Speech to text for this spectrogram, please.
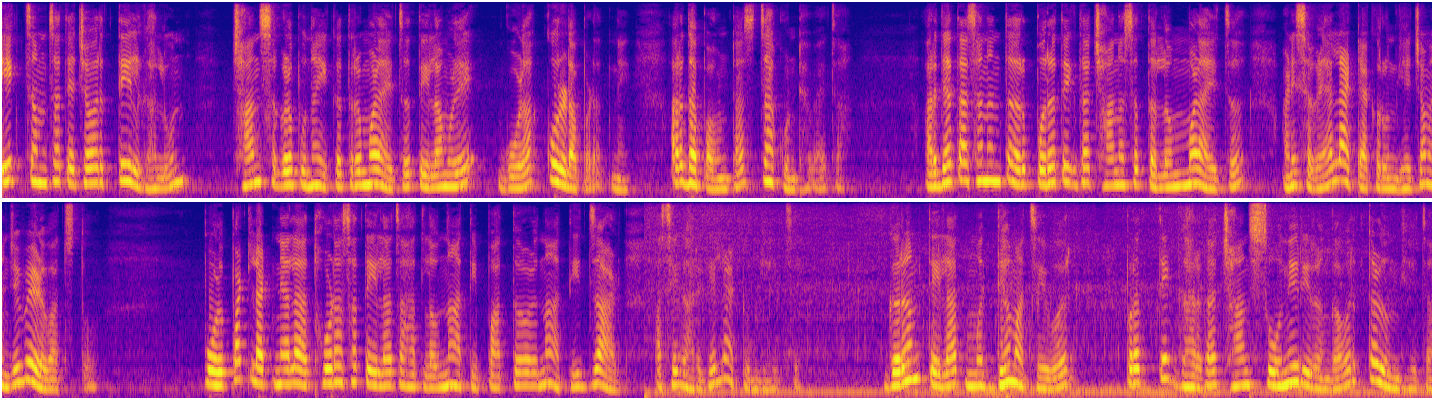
एक चमचा त्याच्यावर तेल घालून छान सगळं पुन्हा एकत्र मळायचं. तेलामुळे गोळा कोरडा पडत नाही. अर्धा पाऊण तास झाकून ठेवायचा. अर्ध्या तासानंतर परत एकदा छान असं तलम मळायचं आणि सगळ्या लाट्या करून घ्यायच्या म्हणजे वेळ वाचतो. पोळपाट लाटण्याला थोडासा तेलाचा हात लावून ना अति पातळ ना अति जाड असे घारगे लाटून घ्यायचे. गरम तेलात मध्यम आचेवर प्रत्येक घारगा छान सोनेरी रंगावर तळून घ्यायचा.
